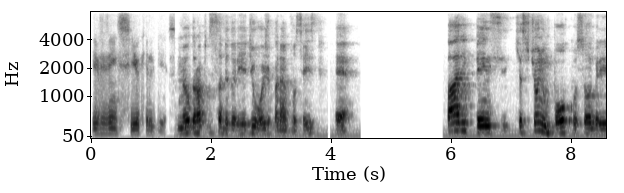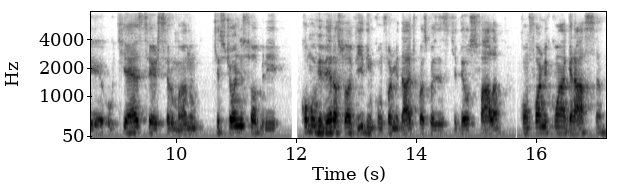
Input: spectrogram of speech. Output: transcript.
e vivencie o que ele diz. O meu drop de sabedoria de hoje para vocês é pare e pense, questione um pouco sobre o que é ser ser humano, questione sobre como viver a sua vida em conformidade com as coisas que Deus fala, conforme com a graça,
